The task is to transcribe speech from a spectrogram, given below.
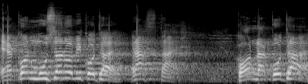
এখন মুসা নবী কোথায়? রাস্তায়। কর না, কোথায়?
